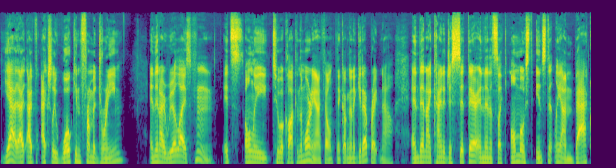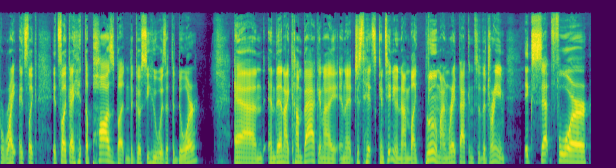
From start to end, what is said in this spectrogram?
yeah, I, I've actually woken from a dream and then I realized, hmm, it's only two o'clock in the morning. I don't think I'm going to get up right now. And then I kind of just sit there, and then it's like almost instantly I'm back right. It's like it's like I hit the pause button to go see who was at the door, and and then I come back and I and it just hits continue and I'm like boom I'm right back into the dream except for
